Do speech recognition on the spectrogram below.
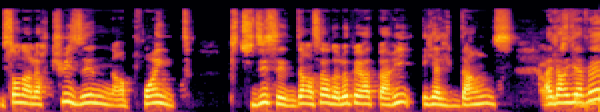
Ils sont dans leur cuisine en pointe. Puis tu dis c'est danseurs de l'Opéra de Paris et elles dansent. Ah Alors il y avait,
